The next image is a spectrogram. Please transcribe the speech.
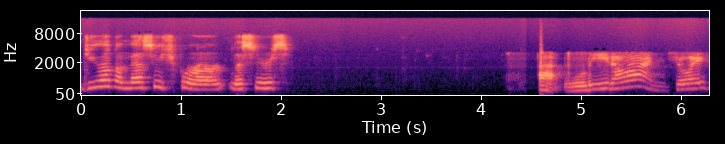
do you have a message for our listeners? Uh, lead on, Joyce.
